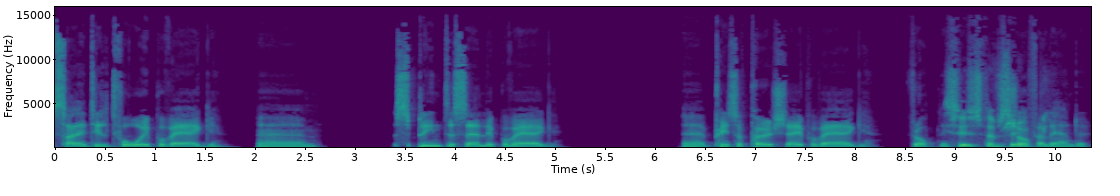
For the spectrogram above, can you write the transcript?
Silent Hill 2 är på väg, um, Splinter Cell är på väg, uh, Prince of Persia är på väg. Förhoppningsvis. System Shock. Ifall det händer.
